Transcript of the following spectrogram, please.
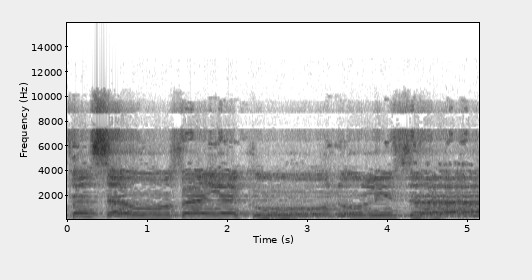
فسوف يكون لزاما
